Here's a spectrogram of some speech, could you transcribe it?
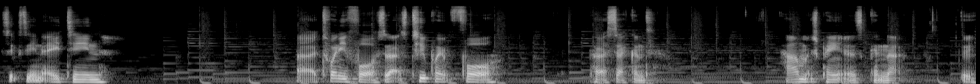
16, 18, uh, 24. So that's 2.4 per second. How much painters can that do?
